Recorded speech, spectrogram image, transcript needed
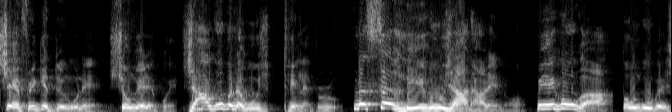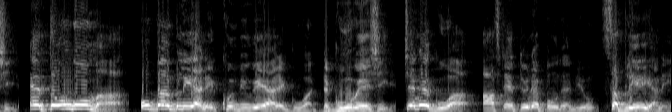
ရှယ်ဖရီကစ်သွင်းကိုနဲ့ရှုံးခဲ့တဲ့ပွဲယာကိုဘယ်နှကိုထင်လဲဘရို24ကိုရထားတယ်နော် ပေးကိုက3ကိုပဲရှိတယ်အဲ3ကိုမှာ open play ကနေခွင့်ပြုခဲ့ရတဲ့ကိုကတကိုပဲရှိတယ်ကျန်တဲ့ကိုက Arsenal သွင်းတဲ့ပုံစံမျိုး sub play တွေကနေ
